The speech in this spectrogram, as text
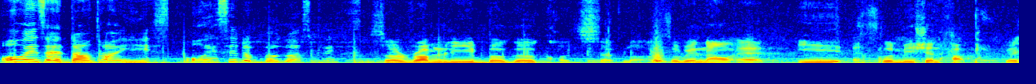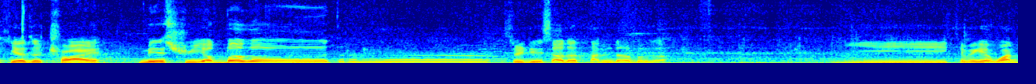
Oh, it's at Downtown East. Oh, is it the burger place? It's a Ramly burger concept. lah. So we're now at E exclamation hub. We're here to try Ministry of Burger. So do you sell the Thunder Burger? Ye- Can we get one?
